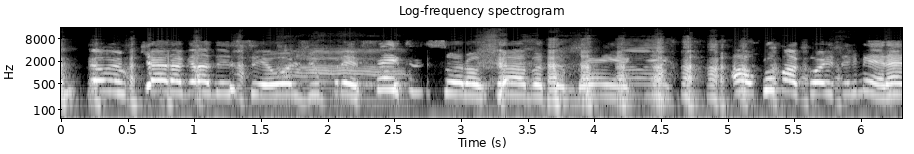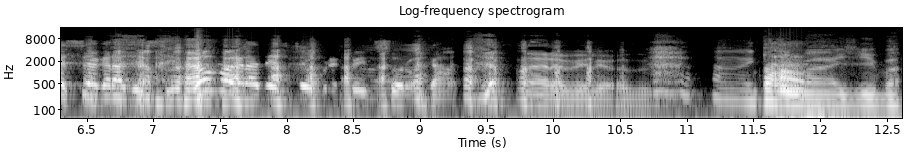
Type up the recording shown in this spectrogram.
Então eu quero agradecer hoje o prefeito de Sorocaba também aqui. Alguma coisa ele merece ser agradecido. Vamos agradecer o prefeito de Sorocaba. Maravilhoso. Ai, que demais, Giba.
